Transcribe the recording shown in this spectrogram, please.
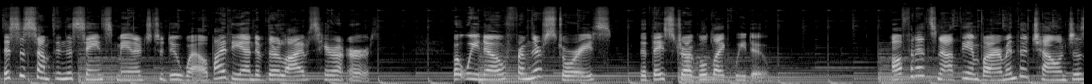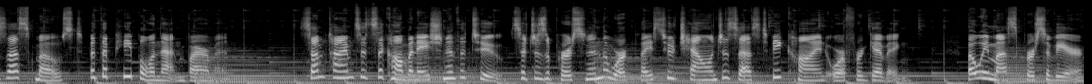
This is something the saints managed to do well by the end of their lives here on earth. But we know from their stories that they struggled like we do. Often it's not the environment that challenges us most, but the people in that environment. Sometimes it's a combination of the two, such as a person in the workplace who challenges us to be kind or forgiving. But we must persevere.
